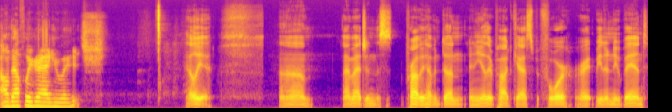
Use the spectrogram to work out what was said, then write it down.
I'll definitely graduate. Hell yeah. Um, I imagine this is, probably haven't done any other podcasts before, right? Being a new band.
